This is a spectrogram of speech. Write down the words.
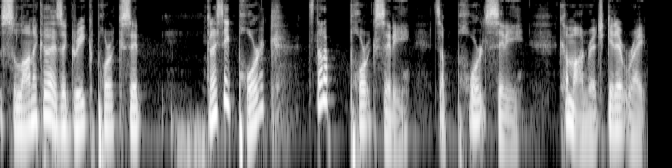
Salonika is a Greek port city did I say pork? It's not a pork city, it's a port city. Come on, Rich, get it right.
